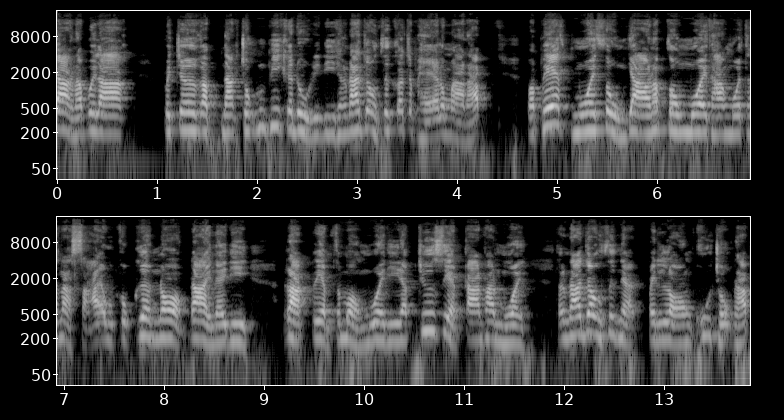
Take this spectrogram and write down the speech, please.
ยากนะครับ เวลาไปเจอกับนักชกรุ่นพี่กระดูกดีๆทางด้านยอดขุนศึกก็จะแพ้ลงมาครับ ประเภทมวยสูงยาวนะครับตรงมวยทางมวยถนัดซ้ายอาวุธครบเครื่องนอกได้ในดีหลักเตรียมสมองมวยดีนะครับชื่อเสียงการผ่านมวยทางด้านยอดขุนศึกเนี่ยเป็นรองคู่ชกครับ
